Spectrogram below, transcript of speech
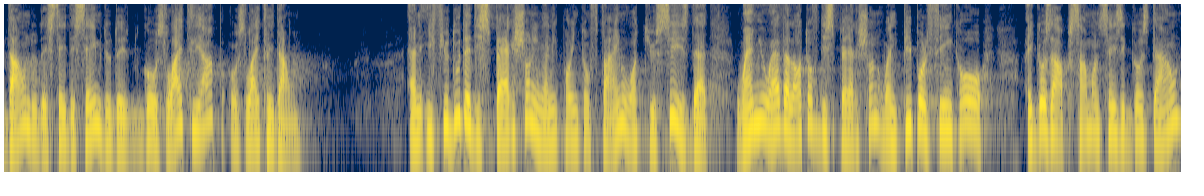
down? Do they stay the same? Do they go slightly up or slightly down? And if you do the dispersion in any point of time, what you see is that when you have a lot of dispersion, when people think, oh, it goes up, someone says it goes down,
